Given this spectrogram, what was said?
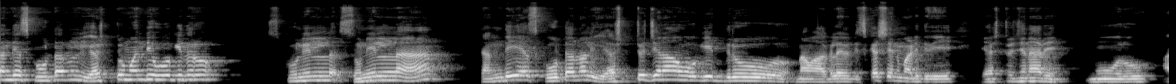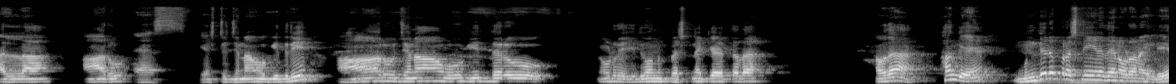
ತಂದೆ ಸ್ಕೂಟರ್ನಲ್ಲಿ ಎಷ್ಟು ಮಂದಿ ಹೋಗಿದರು ಸುನಿಲ್, ಸುನಿಲ್ನ ತಂದೆಯ ಸ್ಕೂಟರ್ನಲ್ಲಿ ಎಷ್ಟು ಜನ ಹೋಗಿದ್ರು? ನಾವು ಆಗಲೇ ಡಿಸ್ಕಷನ್ ಮಾಡಿದ್ವಿ. ಎಷ್ಟು ಜನ ರೀ? ಮೂರು, ಅಲ್ಲ. ಆರು ಎಸ್. ಎಷ್ಟು ಜನ ಹೋಗಿದ್ರಿ? ಆರು ಜನ ಹೋಗಿದ್ದರು. ನೋಡ್ರಿ ಇದು ಒಂದು ಪ್ರಶ್ನೆ ಕೇಳ್ತದ. ಹೌದಾ? ಹಂಗೆ, ಮುಂದಿನ ಪ್ರಶ್ನೆ ಏನಿದೆ ನೋಡೋಣ ಇಲ್ಲಿ.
